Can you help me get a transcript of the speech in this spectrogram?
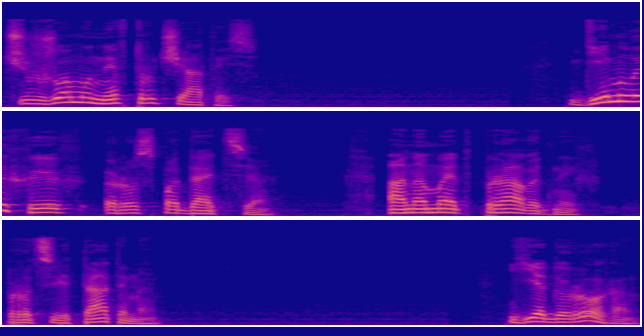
чужому не втручатись. Дім лихих розпадаться, а намет праведних процвітатиме. Є дорога,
